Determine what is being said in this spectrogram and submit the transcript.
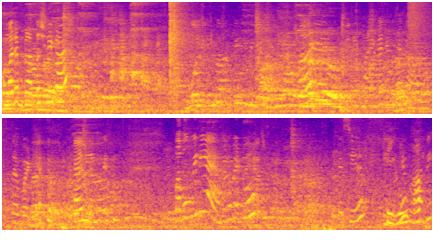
हमारे भ्राताश्री का है तो बाबू भी नहीं आया बेटू कैसी है ठीक हूँ आप भी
